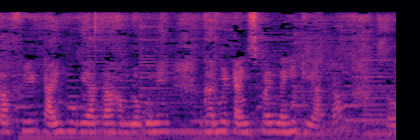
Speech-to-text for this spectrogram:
काफ़ी टाइम हो गया था, हम लोगों ने घर में टाइम स्पेंड नहीं किया था। तो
